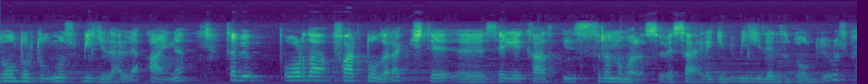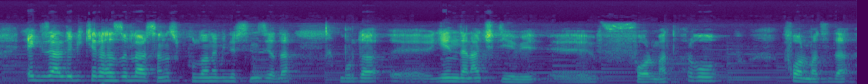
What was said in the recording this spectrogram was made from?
doldurduğumuz bilgilerle aynı. Tabi orada farklı olarak işte e, SGK sıra numarası vesaire gibi bilgileri de dolduruyoruz. Excel'de bir kere hazırlarsanız kullanabilirsiniz ya da burada e, yeniden aç diye bir e, format var. O formatı da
